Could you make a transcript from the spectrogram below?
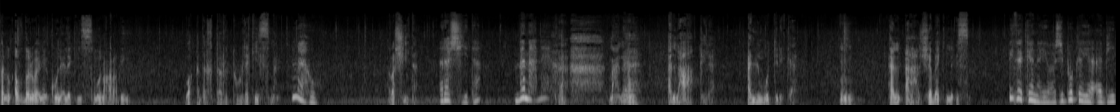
فالأفضل أن يكون لك اسم عربي وقد اخترت لك اسما ما هو؟ رشيدة رشيدة؟ ما معناه؟ معناه العاقلة المدركة. هل أعجبك الاسم؟ إذا كان يعجبك يا أبي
